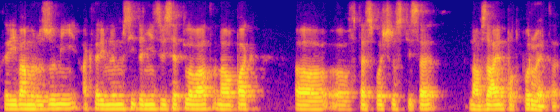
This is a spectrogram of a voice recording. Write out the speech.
který vám rozumí a kterým nemusíte nic vysvětlovat, naopak eh, v té společnosti se navzájem podporujete.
